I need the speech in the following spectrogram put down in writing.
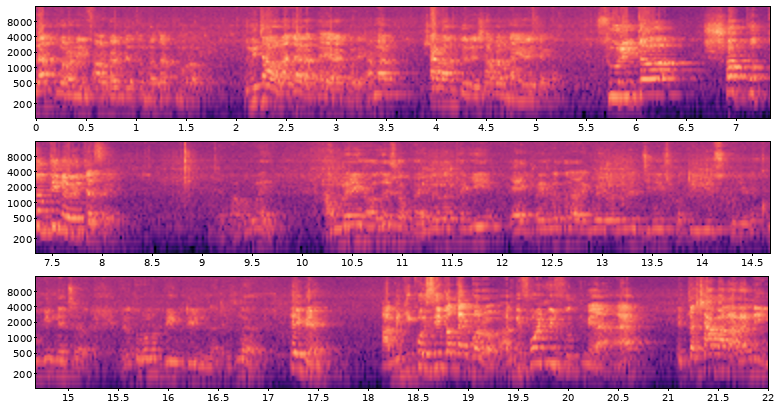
দাঁত মরা নেই পাউডার দিয়ে তোমরা দাঁত মরাও। তুমি তাও না, যারা তাই করে। আমার সাবান তৈলে সাবান নাই ওই জায়গা চুরি তো সব প্রত্যেক দিন হইতেছে। আচ্ছা বাবু ভাই আমরা এই হাউসে সব ভাই ব্রাদার থাকি এক ভাই ব্রাদার আরেক ভাই ব্রাদারের জিনিসপত্র ইউজ করি এটা খুবই নেচার এটা তো কোনো বিগ ডিল না ঠিক না? এই মেয়ে আমি কি কইছি কথা একবারও? আমি কি ফইনির ফুট মিয়া হ্যাঁ? এটা সাবান আরা নেই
